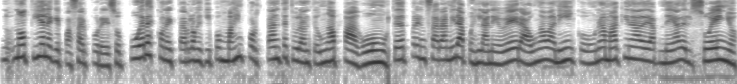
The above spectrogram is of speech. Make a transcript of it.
No, tiene que pasar por eso. Puedes conectar los equipos más importantes durante un apagón. Usted pensará, mira, pues la nevera, un abanico, una máquina de apnea del sueño,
